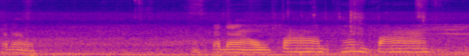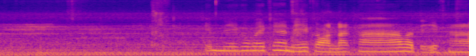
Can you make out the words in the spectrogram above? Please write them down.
กระเดากระเดาปลาท่านปลาคลิปนี้ก็ไว้แค่นี้ก่อนนะคะสวัสดีค่ะ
